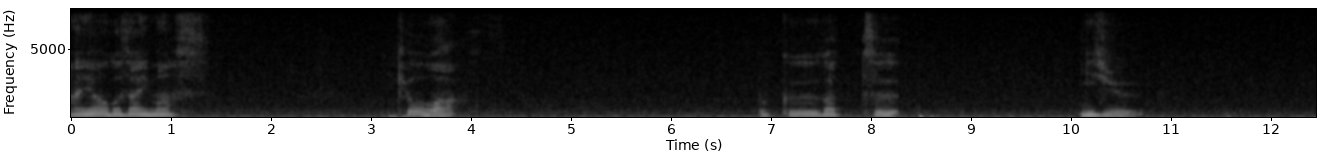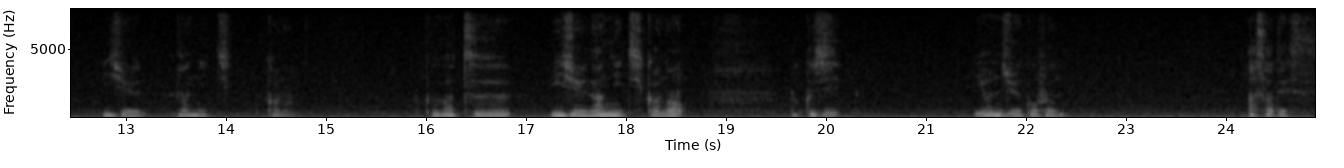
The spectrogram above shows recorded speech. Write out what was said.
おはようございます。今日は6月20 20何日かな？6月20何日かの6時45分朝です。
